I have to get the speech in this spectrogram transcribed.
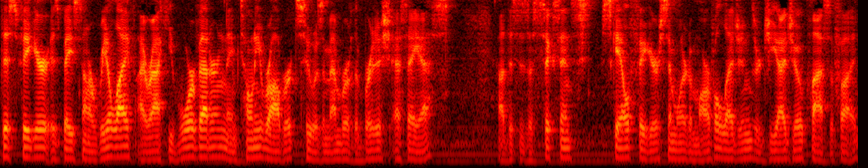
this figure is based on a real-life Iraqi war veteran named Tony Roberts, who was a member of the British SAS. Uh, this is a 6-inch scale figure similar to Marvel Legends or G.I. Joe Classified.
